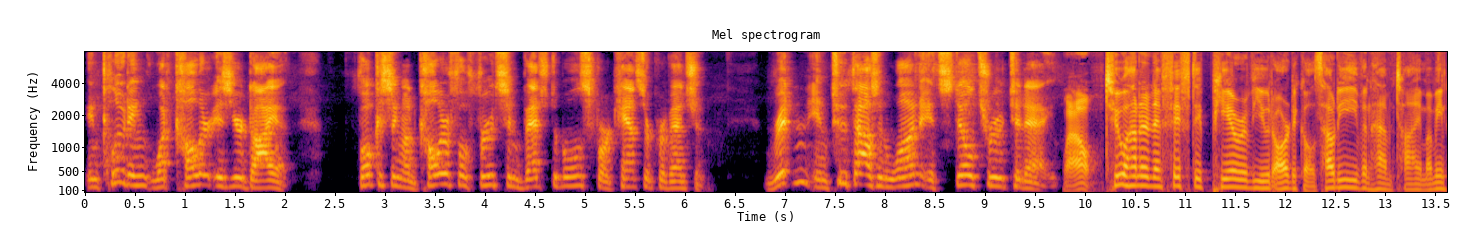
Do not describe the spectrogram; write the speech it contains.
including What Color is Your Diet? focusing on colorful fruits and vegetables for cancer prevention. Written in 2001, it's still true today. Wow. 250 peer reviewed articles. How do you even have time? I mean,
